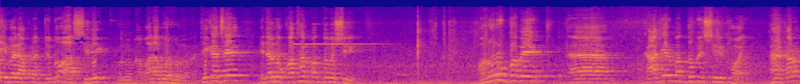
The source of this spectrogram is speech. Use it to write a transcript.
এইবারে আপনার জন্য আর শিরিক হলো না, বরাবর হলো না। ঠিক আছে? এটা হলো কথার মাধ্যমে শিরিক। অনুরূপভাবে কাজের মাধ্যমে শিরিক হয়। হ্যাঁ কারণ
